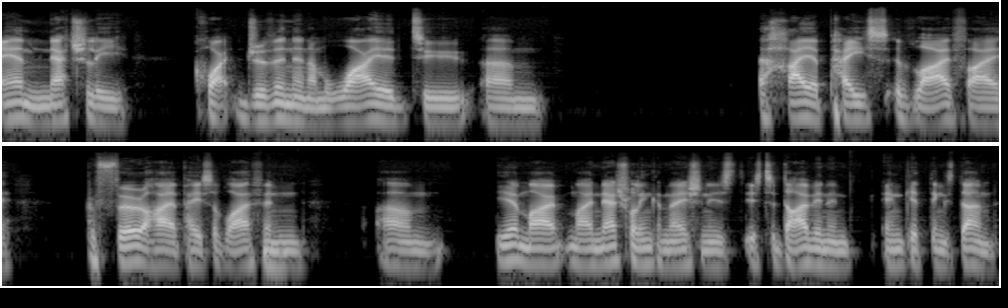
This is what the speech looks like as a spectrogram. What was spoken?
am naturally quite driven and I'm wired to um, a higher pace of life. I prefer a higher pace of life, and um, yeah, my my natural inclination is is to dive in and and get things done.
